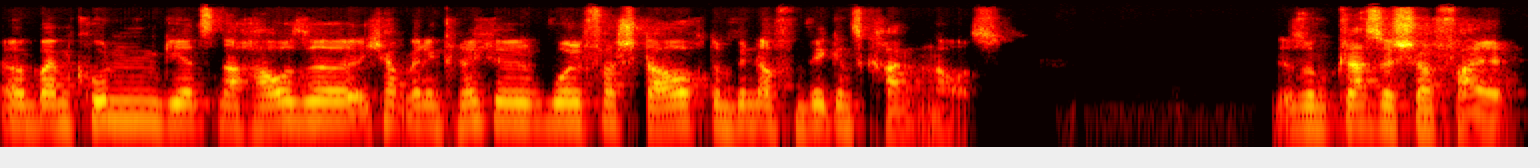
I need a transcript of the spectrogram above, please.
äh, beim Kunden, gehe jetzt nach Hause, ich habe mir den Knöchel wohl verstaucht und bin auf dem Weg ins Krankenhaus. So ein klassischer Fall.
